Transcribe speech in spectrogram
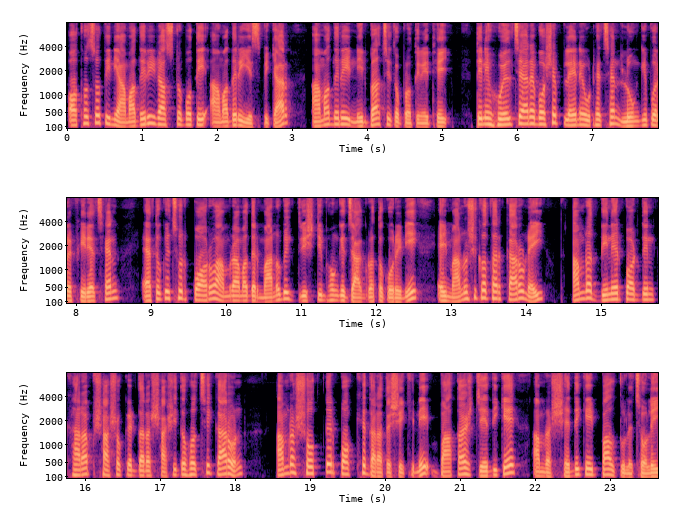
অথচ তিনি আমাদেরই রাষ্ট্রপতি, আমাদেরই স্পিকার, আমাদেরই নির্বাচিত প্রতিনিধি। তিনি হুইল চেয়ারে বসে প্লেনে উঠেছেন লুঙ্গি পরে ফিরেছেন। এত কিছুর পরও আমরা আমাদের মানবিক দৃষ্টিভঙ্গি জাগ্রত করিনি। এই মানসিকতার কারণেই আমরা দিনের পর দিন খারাপ শাসকের দ্বারা শাসিত হচ্ছি কারণ আমরা সত্যের পক্ষে দাঁড়াতে শিখিনি, বাতাস যেদিকে, আমরা সেদিকেই পাল তুলে চলি।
